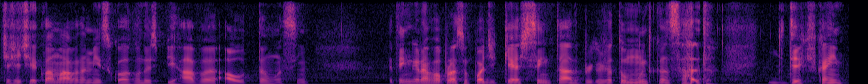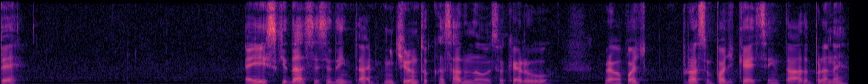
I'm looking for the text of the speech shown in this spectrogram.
Tinha gente reclamava na minha escola quando eu espirrava altão assim. Eu tenho que gravar o próximo podcast sentado, porque eu já tô muito cansado de ter que ficar em pé. É isso que dá ser sedentário. Mentira, eu não tô cansado não. Eu só quero gravar o pod próximo podcast sentado pra, né?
